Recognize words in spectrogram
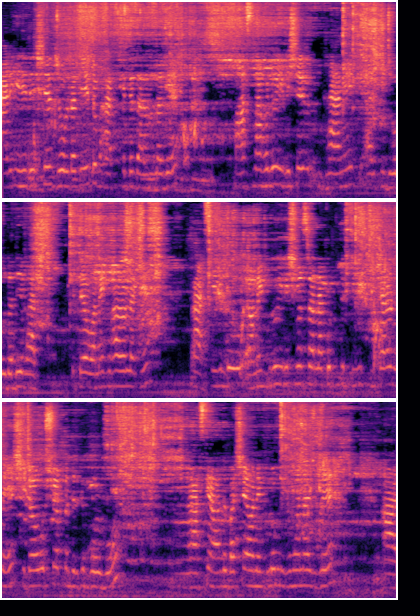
আর ইলিশের ঝোলটা দিয়ে তো ভাত খেতে দারুণ লাগে। মাছ না হলেও ইলিশের ঘ্রাণে আর কি ঝোলটা দিয়ে ভাত খেতে অনেক ভালো লাগে। আজকে কিন্তু অনেকগুলো ইলিশ মাছ রান্না করতেছি, কী কারণে সেটা অবশ্যই আপনাদেরকে বলব। আজকে আমাদের বাসায় অনেকগুলো মেহমান আসবে। আর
